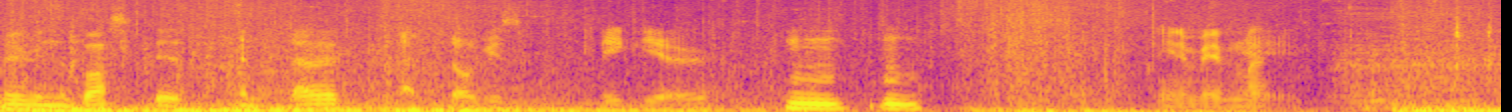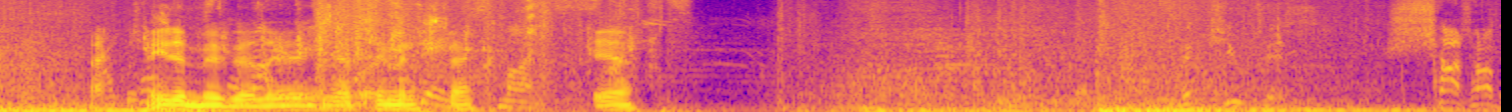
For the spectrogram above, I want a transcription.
Moving the boss a bit and died. That dog is big, yo. Hmm hmm. Need to move, mate. Need to move earlier, you got two minutes back. Yeah. Acutus, shut up.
